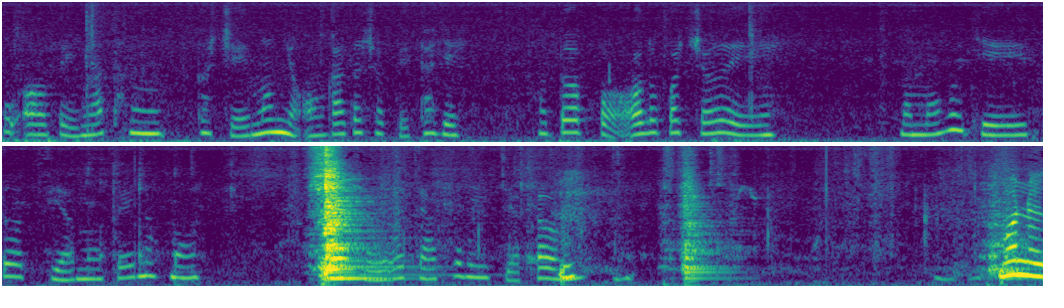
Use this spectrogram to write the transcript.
phụ ở về nhà thằng tôi chế món nhỏ cái tôi cho bé ta gì mà tôi bỏ lúc có chơi mà món gì tôi chỉ một cái nó mò rồi cháu cái đi chỉ tao. Món nơi kho của lấy trong đó mà đi gì nó lúc bé lúc bé hỏi nó như này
